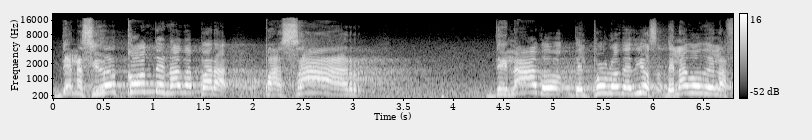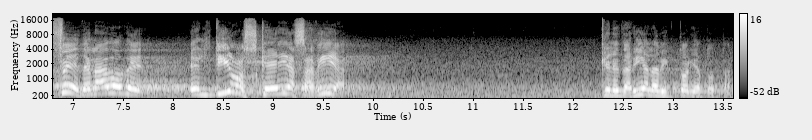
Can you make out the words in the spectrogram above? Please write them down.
de la ciudad condenada para pasar del lado del pueblo de Dios, del lado de la fe, del lado de el Dios que ella sabía que le daría la victoria total.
